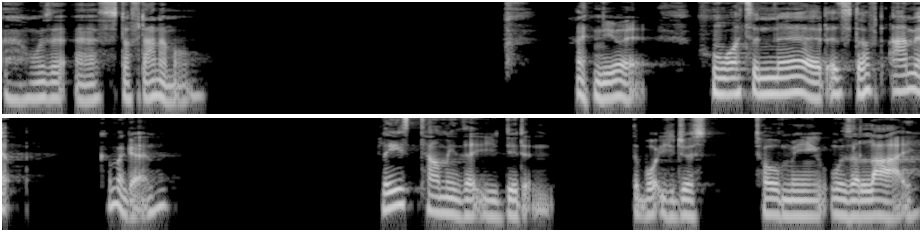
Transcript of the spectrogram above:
Uh, was it a stuffed animal? I knew it. What a nerd. A stuffed animal. Come again. Please tell me that you didn't. That what you just told me was a lie.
